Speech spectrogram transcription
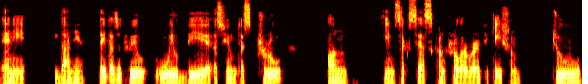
any dummy data that will, will be assumed as true on in success controller verification to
